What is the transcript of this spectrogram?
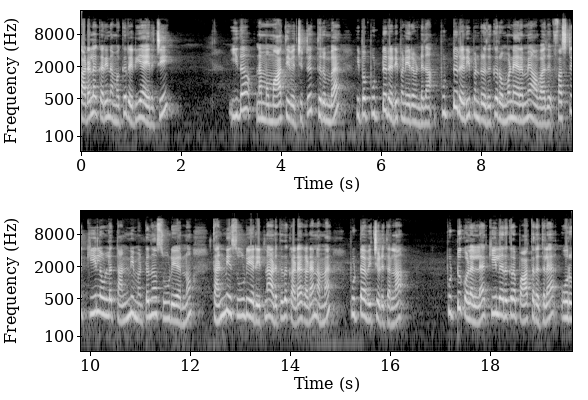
கடலைக்கறி நமக்கு ரெடி ஆயிடுச்சு இதை நம்ம மாற்றி வச்சுட்டு திரும்ப இப்போ புட்டு ரெடி பண்ணிட வேண்டியதான் புட்டு ரெடி பண்ணுறதுக்கு ரொம்ப நேரமே ஆகாது. ஃபஸ்ட்டு கீழே உள்ள தண்ணி மட்டும்தான் சூடு ஏறணும் தண்ணி சூடு ஏறிட்டுனா அடுத்தது கடை கடை நம்ம புட்டை வச்சு எடுத்துடலாம். புட்டு குழலில் கீழே இருக்கிற பாத்திரத்தில் ஒரு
